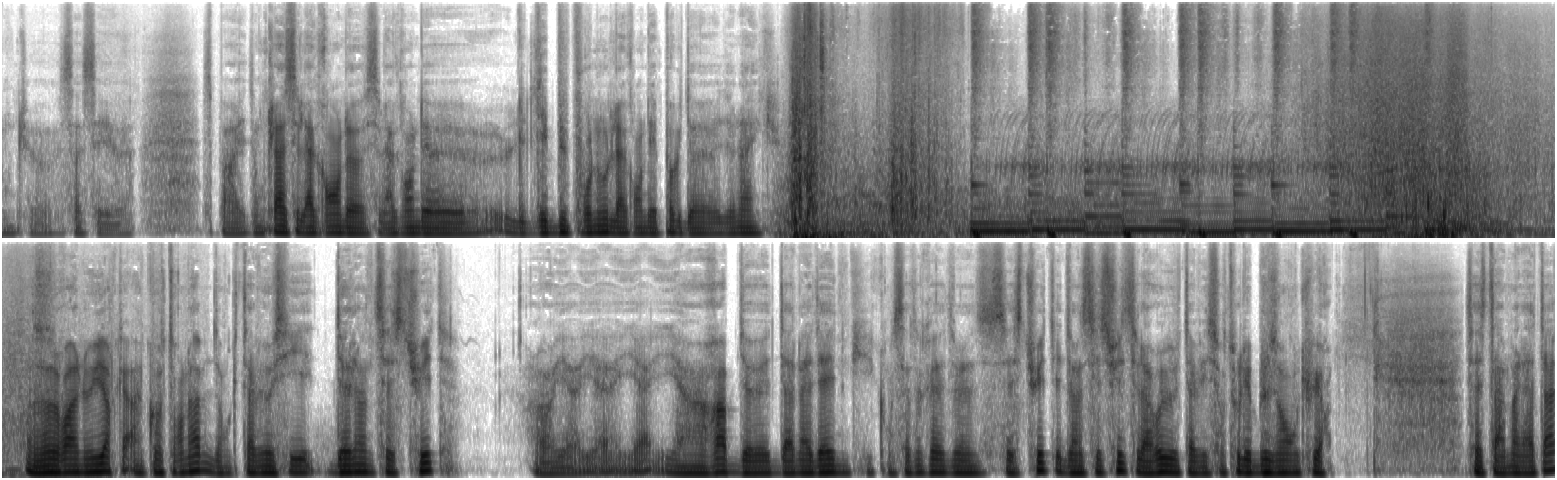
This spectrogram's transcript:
donc ça c'est c'est pareil donc là c'est la grande c'est la grande le début pour nous de la grande époque de, de Nike un endroit à New York incontournable. Donc, tu avais aussi Delancey Street. Alors, il y a, un rap de Dan qui consacrait Delancey Street. Et Delancey Street, c'est la rue où tu avais surtout les blousons en cuir. Ça, c'était à Manhattan.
